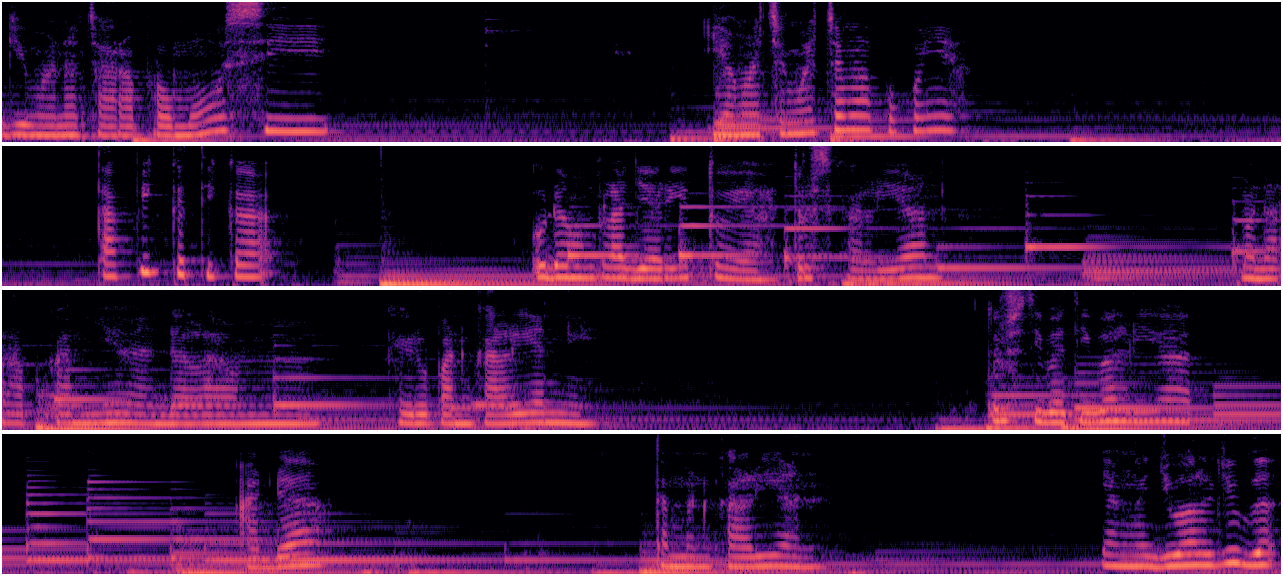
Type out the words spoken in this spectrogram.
gimana cara promosi, ya macam-macam lah pokoknya. Tapi ketika udah mempelajari itu ya, terus kalian menerapkannya dalam kehidupan kalian nih. Terus tiba-tiba lihat ada teman kalian yang ngejual juga.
